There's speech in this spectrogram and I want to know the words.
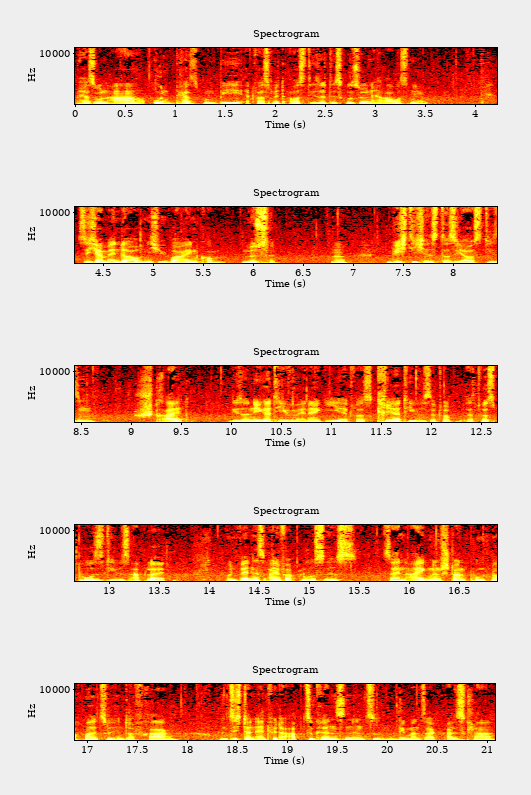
Person A und Person B etwas mit aus dieser Diskussion herausnehmen, sich am Ende auch nicht übereinkommen müssen. Ne? Wichtig ist, dass sie aus diesem Streit, dieser negativen Energie etwas Kreatives, etwas, etwas Positives ableiten. Und wenn es einfach bloß ist, seinen eigenen Standpunkt nochmal zu hinterfragen und sich dann entweder abzugrenzen, indem man sagt, alles klar,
